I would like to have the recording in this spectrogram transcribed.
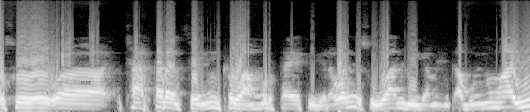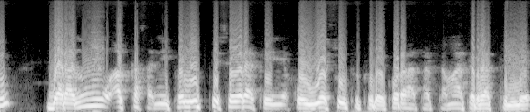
osoo chaartaran seeniin kan waan murtaa'eetu jira. Wanni sun waan diigame hin qabu. Inumaayyuu daranuu akka sanii tolutti seera keenya fooyyessuutu ture kora hatattamaati irratti illee.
